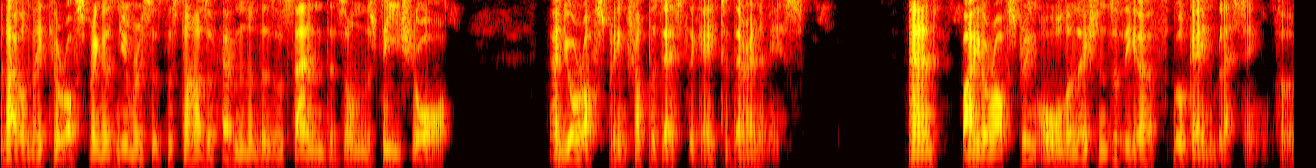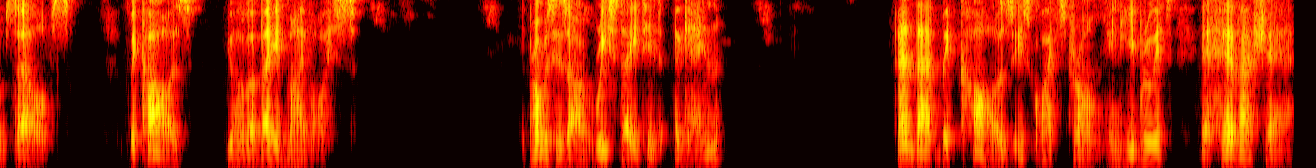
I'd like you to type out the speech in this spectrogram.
and I will make your offspring as numerous as the stars of heaven and as the sand that is on the sea shore and your offspring shall possess the gate of their enemies. And by your offspring all the nations of the earth will gain blessing for themselves, because you have obeyed my voice. The promises are restated again, and that because is quite strong. In Hebrew it's echev asher,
